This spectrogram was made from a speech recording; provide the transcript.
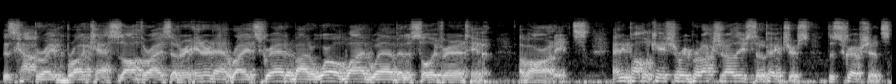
This copyright and broadcast is authorized under internet rights granted by the World Wide Web and is solely for entertainment of our audience. Any publication, reproduction, or use of these pictures, descriptions,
